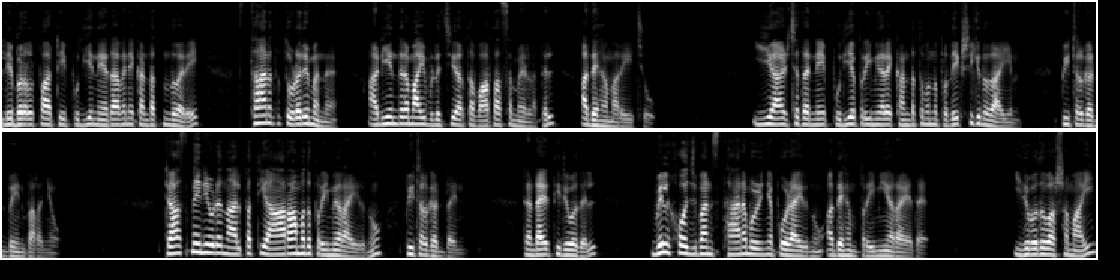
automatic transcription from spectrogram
ലിബറൽ പാർട്ടി പുതിയ നേതാവിനെ കണ്ടെത്തുന്നതുവരെ സ്ഥാനത്ത് തുടരുമെന്ന് അടിയന്തരമായി വിളിച്ചു ചേർത്ത വാർത്താസമ്മേളനത്തിൽ അദ്ദേഹം അറിയിച്ചു. ഈ ആഴ്ച തന്നെ പുതിയ പ്രീമിയറെ കണ്ടെത്തുമെന്ന് പ്രതീക്ഷിക്കുന്നതായും പീറ്റർ ഗഡ്വെയിൻ പറഞ്ഞു. ടാസ്മേനിയുടെ നാൽപ്പത്തി ആറാമത് പ്രീമിയറായിരുന്നു പീറ്റർ ഗഡ്വെയിൻ. രണ്ടായിരത്തി ഇരുപതിൽ വിൽ ഹോജ്ബാൻ സ്ഥാനമൊഴിഞ്ഞപ്പോഴായിരുന്നു അദ്ദേഹം പ്രീമിയറായത്. ഇരുപത് വർഷമായി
